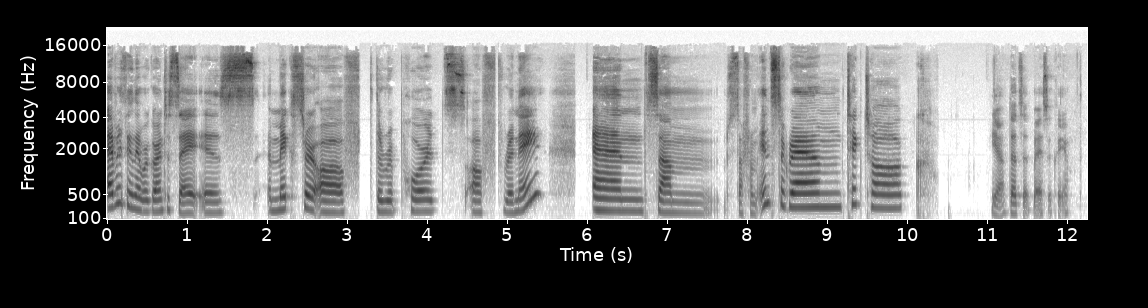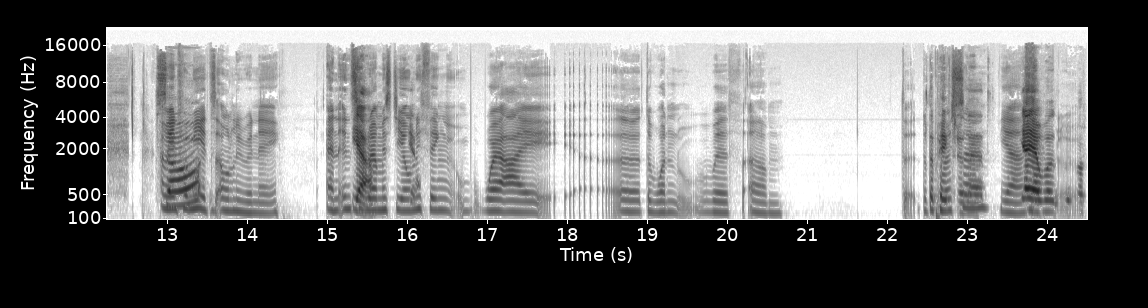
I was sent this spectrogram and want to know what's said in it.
everything that we're going to say is a mixture of the reports of Renee and some stuff from Instagram, TikTok. Yeah, that's it basically. I mean, for me, it's only Renee, and Yeah, Instagram is the only thing where I, uh, the one with um, the the, The picture that- person. yeah, yeah, yeah, we'll, we'll talk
